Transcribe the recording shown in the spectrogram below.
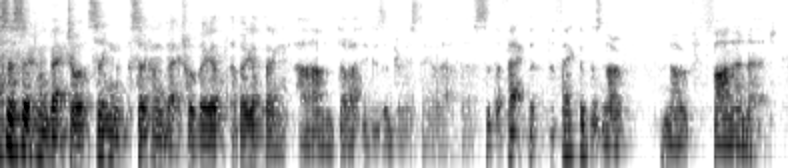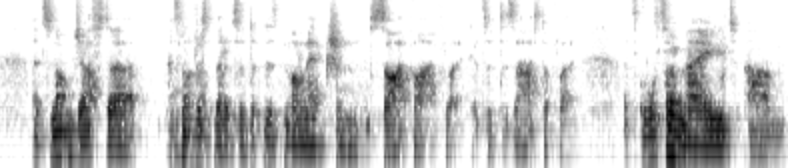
so circling back to it, circling, circling back to a bigger, a bigger thing um, that I think is interesting about this. So the fact that the fact that there's no no fun in it, it's not just a, it's not just that it's a, it's not an action sci-fi flick. It's a disaster flick. It's also made. Um,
